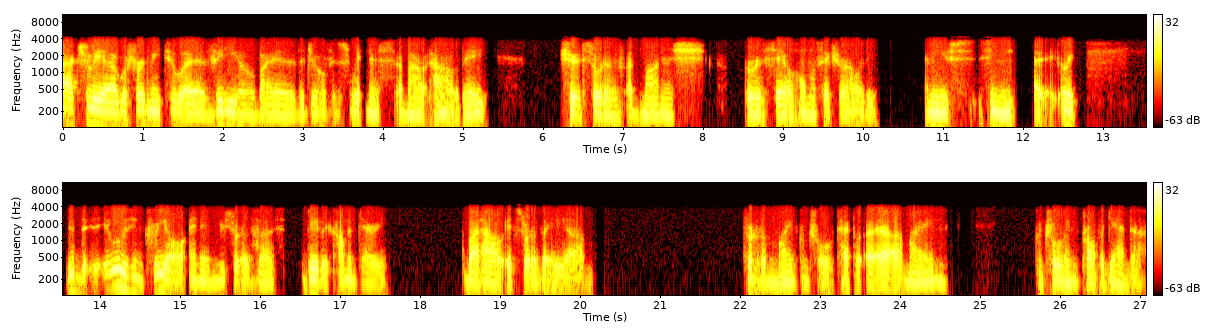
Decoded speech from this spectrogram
actually uh, referred me to a video by the Jehovah's Witness about how they should sort of admonish or assail homosexuality. I mean, you've seen uh, like it was in Creole, and then you sort of uh, gave a commentary about how it's sort of a um, sort of a mind control type of uh, uh mind controlling propaganda.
